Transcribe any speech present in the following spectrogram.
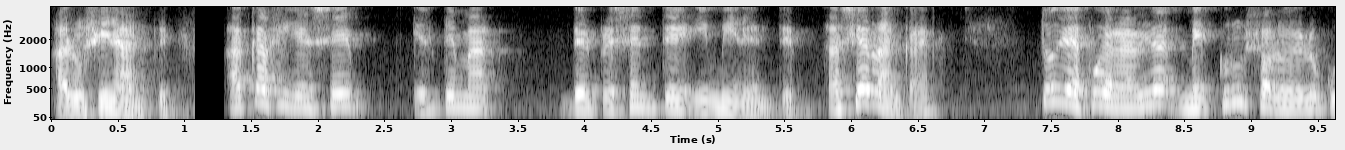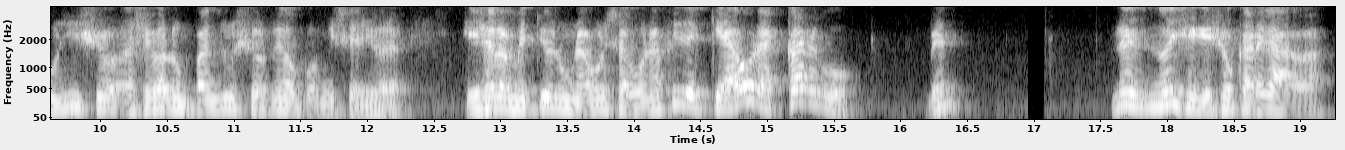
alucinantes. Acá fíjense el tema del presente inminente. Así arranca, ¿eh? Todavía después de la Navidad me cruzo a lo del loculillo a llevarle un pan dulce horneado por mi señora. Y ya lo metió en una bolsa de Bonafide que ahora cargo, ¿ven? No, dice que yo cargaba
